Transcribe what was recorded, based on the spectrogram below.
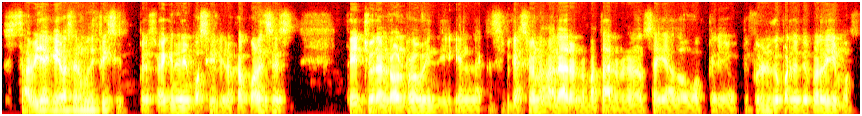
Sabía que iba a ser muy difícil, pero sabía que no era imposible. Los japoneses, de hecho, en el round robin, en la clasificación nos ganaron, nos mataron, eran 6 a 2, creo, que fue el único partido que perdimos.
